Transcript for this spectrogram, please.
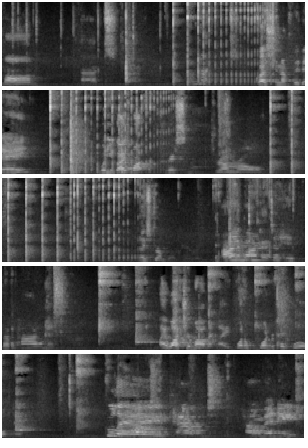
mom at night. Question of the day. What do you guys want for Christmas? Drum roll. Nice drum roll, Cameron. I I'm want okay. a hippopotamus. I watch your mom at night. What a wonderful world name. Kool How Aid. to count how many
